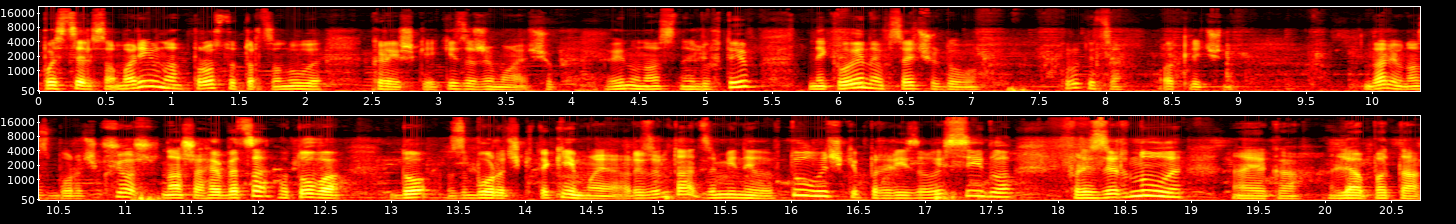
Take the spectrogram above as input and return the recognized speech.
Постель сама рівна, просто торцанули кришки, які зажимають, щоб він у нас не люфтив, не клинив, все чудово. Крутиться отлично. Далі у нас зборочка. Що ж, наша ГБЦ готова до зборочки. Такий має результат. Замінили втулочки, прирізали сідла, фрезернули. А яка ляпота.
